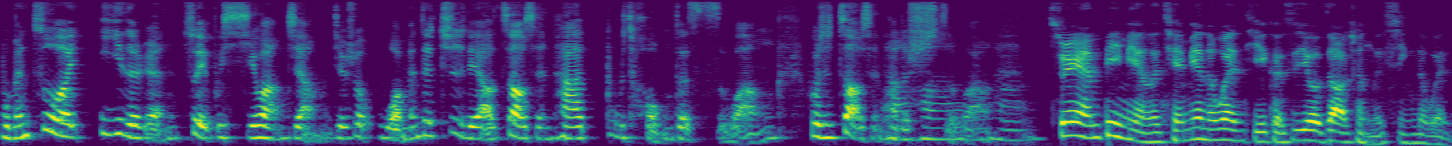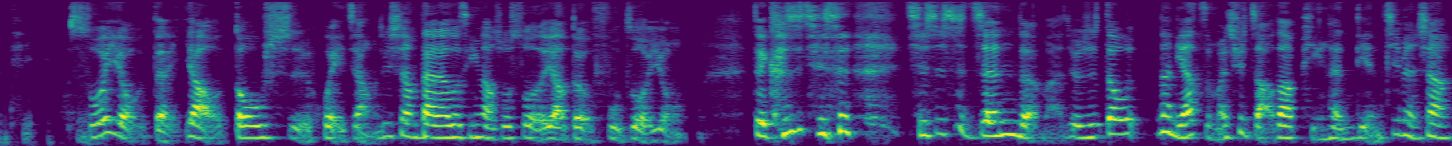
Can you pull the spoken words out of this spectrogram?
我们做医的人最不希望这样，就是说我们的治疗造成他不同的死亡，或是造成他的死亡。Uh -huh, uh -huh. 虽然避免了前面的问题，可是又造成了新的问题。所有的药都是会这样，就像大家都听到说，所有的药都有副作用，对。可是其实其实是真的嘛，就是都那你要怎么去找到平衡点？基本上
